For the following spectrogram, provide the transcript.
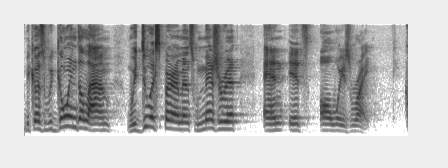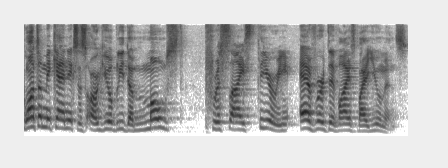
because we go in the lab, we do experiments, we measure it, and it's always right. Quantum mechanics is arguably the most precise theory ever devised by humans.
